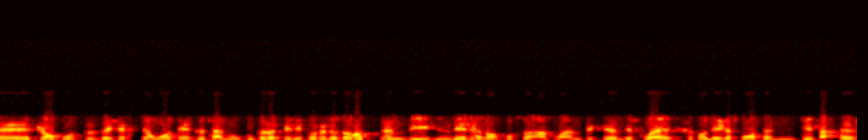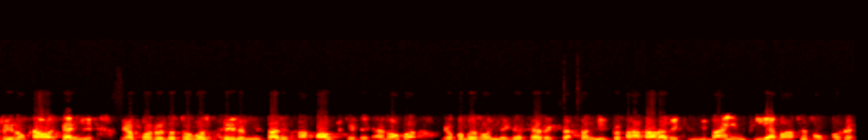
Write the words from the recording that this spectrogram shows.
Euh, puis on pose plus de questions, on tient plus à nos coups peut-être que les projets d'autoroute. Une des, une des raisons pour ça, Antoine, c'est que des fois, ce sont des responsabilités partagées. Donc, quand, quand il, y a, un projet d'autoroute, c'est le ministère des Transports du Québec. Hein. Donc, il n'y a pas besoin de négocier avec personne, mais il peut s'entendre avec lui-même puis avancer son projet.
